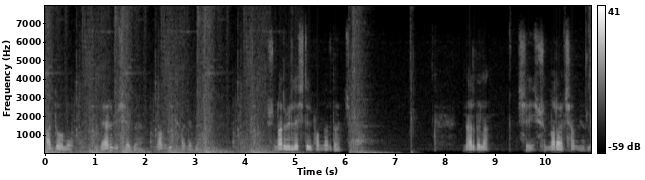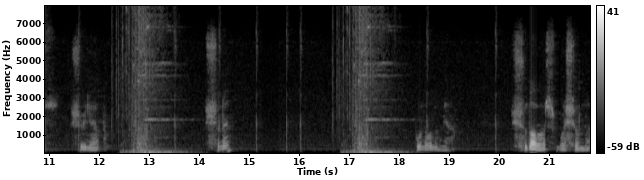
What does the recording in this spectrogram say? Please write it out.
Hadi oğlum. Ver bir şey be. Lan bir tane be. Şunları birleştirip onları da açacağım. Nerede lan? Şey şunları açamıyoruz. Şöyle yap. Şu ne? Bu ne oğlum ya? Şu da var maşallah.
